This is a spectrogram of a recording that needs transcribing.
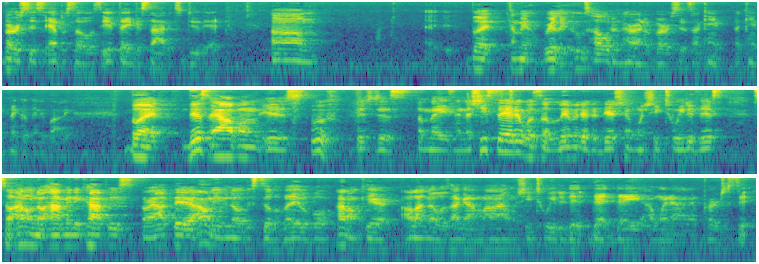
versus episodes if they decided to do that. Um, but I mean, really, who's holding her in a verses? I can't I can't think of anybody. But this album is oof, it's just amazing. Now she said it was a limited edition when she tweeted this. So I don't know how many copies are out there. I don't even know if it's still available. I don't care. All I know is I got mine when she tweeted it that day. I went out and purchased it.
